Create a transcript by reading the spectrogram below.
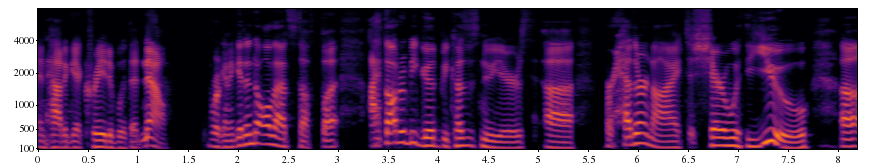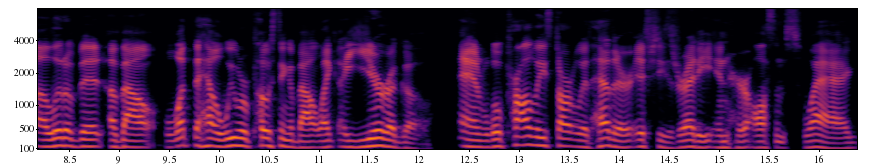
and how to get creative with it. Now, we're going to get into all that stuff, but I thought it would be good because it's New Year's uh, for Heather and I to share with you uh, a little bit about what the hell we were posting about like a year ago. And we'll probably start with Heather if she's ready in her awesome swag.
